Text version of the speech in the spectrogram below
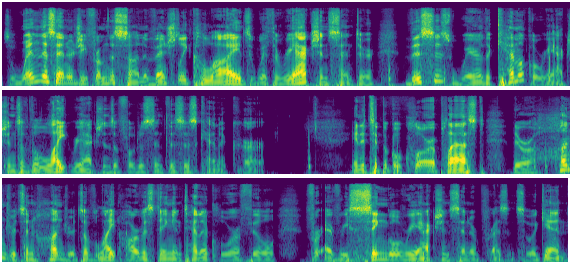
So when this energy from the sun eventually collides with a reaction center, this is where the chemical reactions of the light reactions of photosynthesis can occur. In a typical chloroplast, there are hundreds and hundreds of light harvesting antenna chlorophyll for every single reaction center present. So again,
